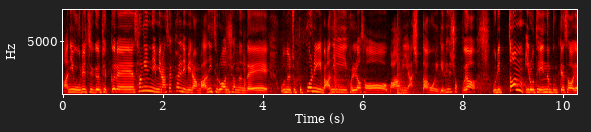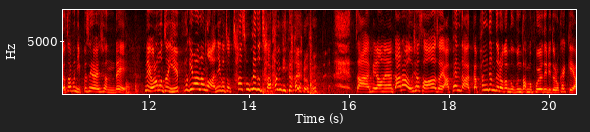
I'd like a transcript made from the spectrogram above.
아니 우리 지금 댓글에 상희님이랑 세팔님이랑 많이 들어와 주셨는데 오늘 좀 보퍼링이 많이 걸려서 마음이 아쉽다고 얘기를 해주셨고요. 우리 점이로 돼 있는 분께서 여자분 이쁘세요 하셨는데 근데 여러분 저 예쁘기만 한 거 아니고 저 차 소개도 잘합니다 여러분. 자 그러면 따라오셔서 저희 앞엔다 아까 판금 들어간 부분도 한번 보여드리도록 할게요.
